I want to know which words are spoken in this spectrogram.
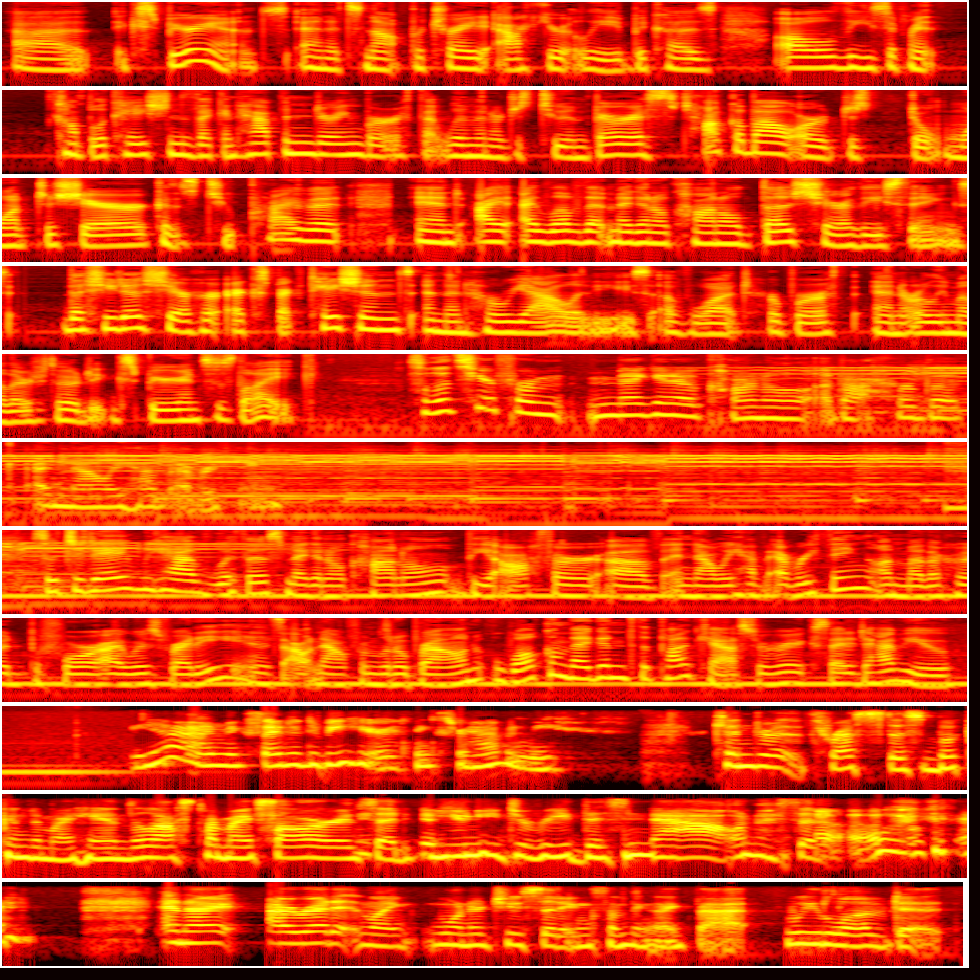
uh, experience and it's not portrayed accurately because all these different complications that can happen during birth that women are just too embarrassed to talk about or just don't want to share because it's too private. And I, I love that Meaghan O'Connell does share these things, that she does share her expectations and then her realities of what her birth and early motherhood experience is like. So let's hear from Meaghan O'Connell about her book, And Now We Have Everything. So today we have with us Meaghan O'Connell, the author of And Now We Have Everything on Motherhood Before I Was Ready, and it's out now from Little Brown. Welcome, Meaghan, to the podcast. We're very excited to have you. Yeah, I'm excited to be here. Thanks for having me. Kendra thrust this book into my hand the last time I saw her and said, You need to read this now. And I said, Uh-oh. Okay. and I, I read it in like one or two sittings, something like that. We loved it.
